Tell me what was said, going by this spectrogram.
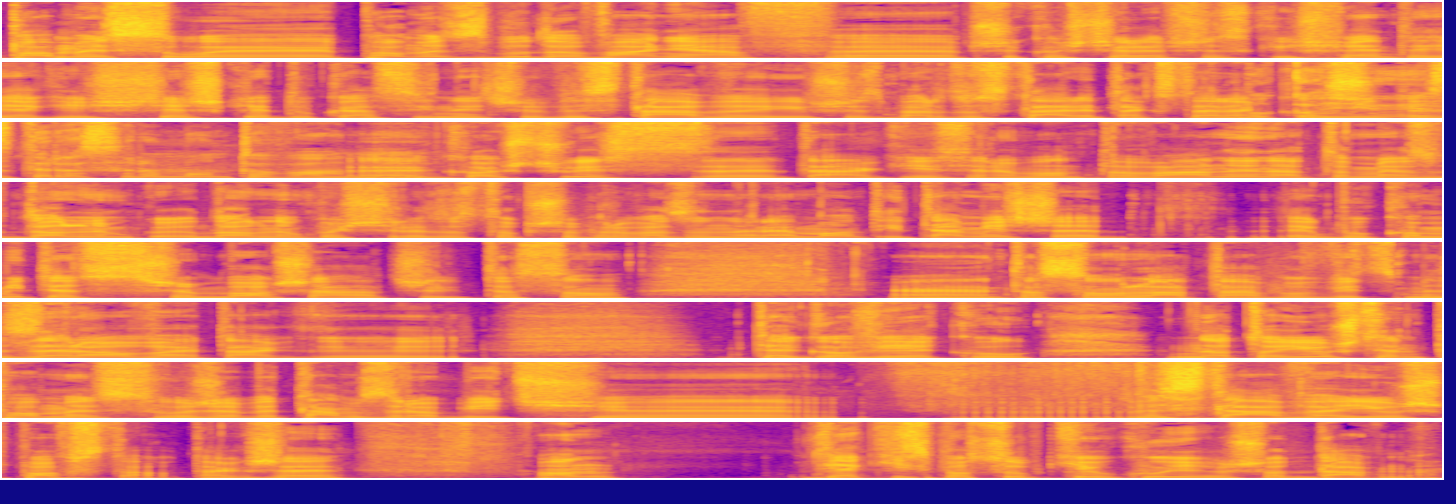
Pomysł, e, pomysł zbudowania w, e, przy Kościele Wszystkich Świętych jakiejś ścieżki edukacyjnej czy wystawy już jest bardzo stary, tak stary Bo kościół jest teraz remontowany. E, Kościół jest, e, tak, jest remontowany, natomiast w dolnym, dolnym kościele został przeprowadzony remont i tam jeszcze, jak był komitet Strzembosza, czyli to są, to są lata powiedzmy zerowe, tak, e, tego wieku, no to już ten pomysł, żeby tam zrobić wystawę już powstał. Także on w jakiś sposób kiełkuje już od dawna.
